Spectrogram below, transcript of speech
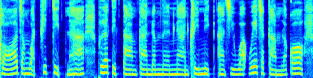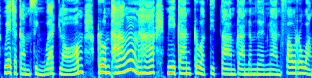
คล้อจังหวัดพิจิตรนะคะเพื่อติดตามการดำเนินงานคลินิกอาชีวเวชกรรม แล้วก็เวชกรรมสิ่งแวดล้อม รวมทั้งนะคะมีการตรวจติดตามการดำเนินงานเฝ้าระวัง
